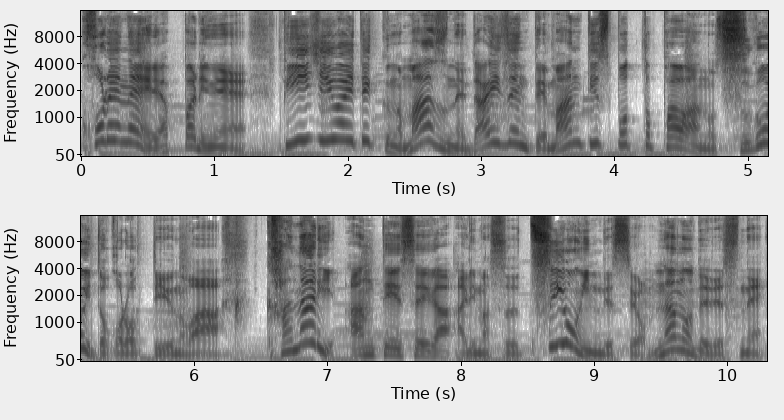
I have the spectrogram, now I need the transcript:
これね、やっぱりね、PGY テックのまずね、大前提、マンティスポットパワーのすごいところっていうのは、かなり安定性があります。強いんですよ。なのでですね、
